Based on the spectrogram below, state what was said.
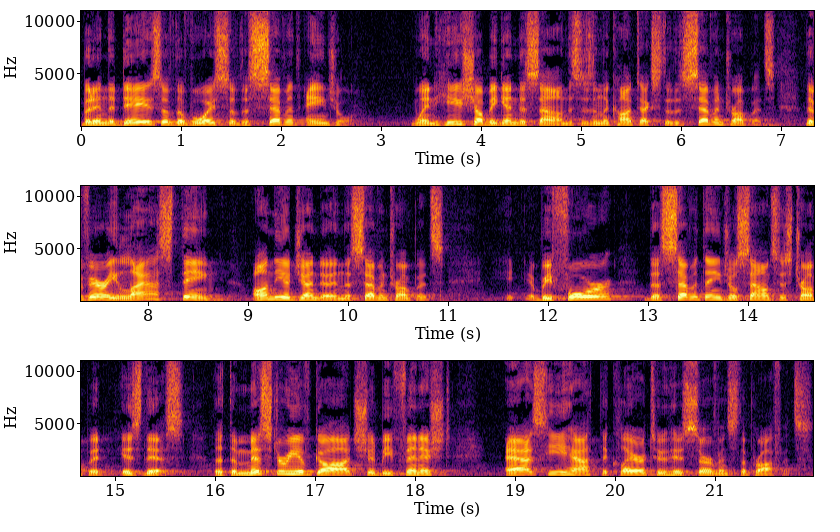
But in the days of the voice of the seventh angel, when he shall begin to sound, this is in the context of the seven trumpets, the very last thing on the agenda in the seven trumpets, before the seventh angel sounds his trumpet, is this that the mystery of God should be finished as he hath declared to his servants the prophets.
